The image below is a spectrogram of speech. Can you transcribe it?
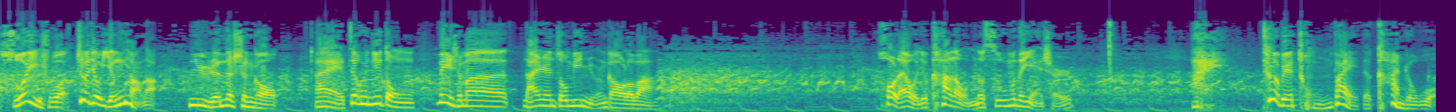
所以说这就影响了女人的身高。哎，这回你懂为什么男人总比女人高了吧？后来我就看了我们的苏木的眼神儿，哎，特别崇拜的看着我。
